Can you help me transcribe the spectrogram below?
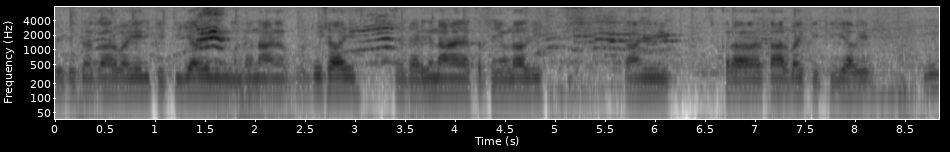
ਵੀ ਜਿੱਦਾਂ ਕਾਰਵਾਈ ਇਹਦੀ ਕੀਤੀ ਜਾਵੇ ਜੀ, ਮੁੰਡੇ ਨਾਲ ਬੁੱਧੂ ਸ਼ਾਹ ਜੀ ਤੇ ਡੈਡੀ ਦਾ ਨਾਮ ਹੈ ਤਰਸੇਮ ਲਾਲ ਜੀ। ਤਾਂ ਜੀ ਕਰਾ- ਕਾਰਵਾਈ ਕੀਤੀ ਜਾਵੇ। ਜੀ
